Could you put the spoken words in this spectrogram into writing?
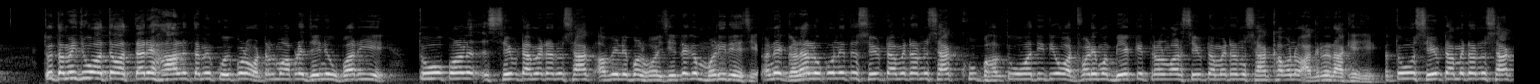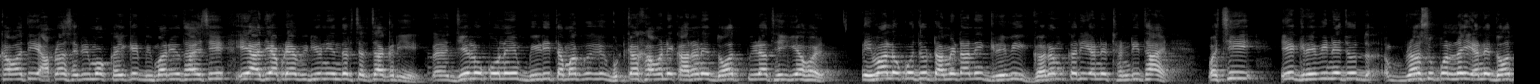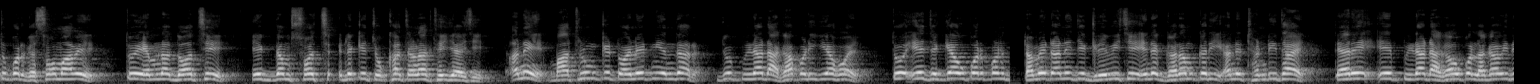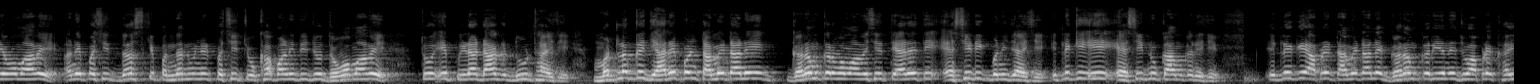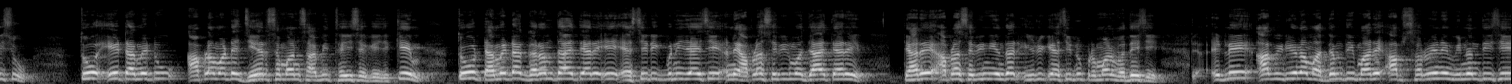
તો તમે જુઓ, તો અત્યારે હાલ તમે કોઈ પણ હોટલમાં આપણે જઈને ઊભા રહીએ તો પણ સેવ ટામેટાનું શાક અવેલેબલ હોય છે, એટલે કે મળી રહે છે. અને ઘણા લોકોને તો સેવ ટામેટાનું શાક ખૂબ ભાવતું હોવાથી તેઓ અઠવાડિયામાં બે કે ત્રણ વાર સેવ ટામેટાનું શાક ખાવાનો આગ્રહ રાખે છે. તો સેવ ટામેટાનું શાક ખાવાથી આપણા શરીરમાં કઈ કઈ બીમારીઓ થાય છે, એ આજે આપણે આ વિડીયોની અંદર ચર્ચા કરીએ. જે લોકોને બીડી, તમાકુ કે ગુટખા ખાવાને કારણે દોધ પીળા થઈ ગયા હોય, એવા લોકો જો ટામેટાની ગ્રેવી ગરમ કરી અને ઠંડી થાય, પછી એ ગ્રેવીને જો બ્રશ ઉપર લઈ અને દોત ઉપર ઘસવામાં આવે, તો એમના દોત છે, એકદમ સ્વચ્છ એટલે કે ચોખ્ખા ચણાક થઈ જાય છે. અને બાથરૂમ કે ટોયલેટની અંદર જો પીળા ડાઘા પડી ગયા હોય તો એ જગ્યા ઉપર પણ ટમેટાની જે ગ્રેવી છે એને ગરમ કરી અને ઠંડી થાય ત્યારે એ પીળા ડાઘા ઉપર લગાવી દેવામાં આવે અને પછી દસ કે પંદર મિનિટ પછી ચોખ્ખા પાણીથી જો ધોવામાં આવે તો એ પીળા ડાઘ દૂર થાય છે. મતલબ કે જ્યારે પણ ટામેટાને ગરમ કરવામાં આવે છે ત્યારે તે એસિડિક બની જાય છે. એટલે કે એ એસિડનું કામ કરે છે. એટલે કે આપણે ટામેટાને ગરમ કરી અને જો આપણે ખાઈશું તો એ ટામેટું આપણા માટે ઝેર સમાન સાબિત થઈ શકે છે. કેમ? તો ટામેટા ગરમ થાય ત્યારે એ એસિડિક બની જાય છે અને આપણા શરીરમાં જાય ત્યારે ત્યારે આપણા શરીરની અંદર યુરિક એસિડનું પ્રમાણ વધે છે. એટલે આ વિડીયોના માધ્યમથી મારે આપ સર્વેને વિનંતી છે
